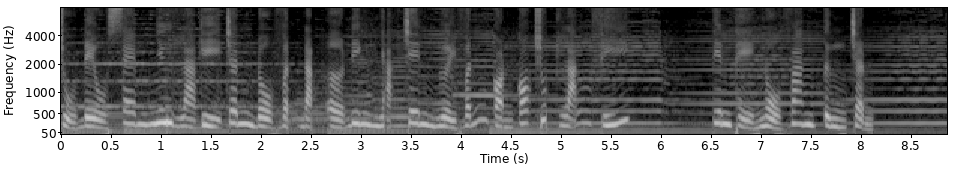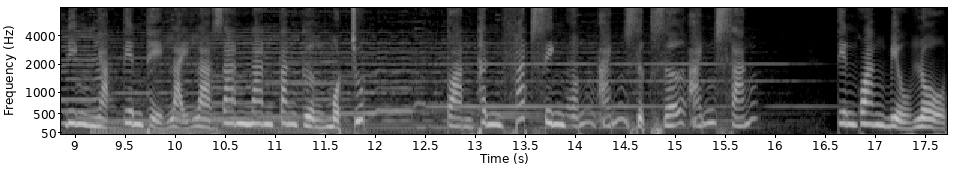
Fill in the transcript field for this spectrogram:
chủ đều xem như là kỳ chân đồ vật đặt ở đinh nhạc trên người vẫn còn có chút lãng phí. Tiên thể nổ vang từng trận. Đinh nhạc tiên thể lại là gian nan tăng cường một chút. Toàn thân phát sinh ấm ánh rực rỡ ánh sáng. Tiên quang biểu lộ.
